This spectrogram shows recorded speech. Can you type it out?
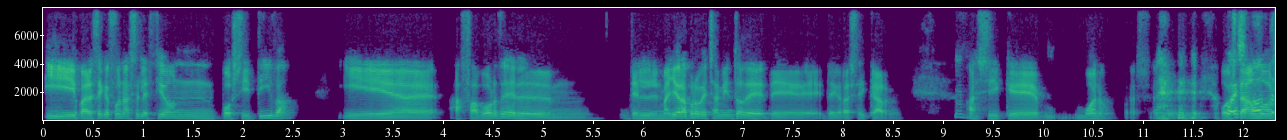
Y parece que fue una selección positiva y eh, a favor del, mayor aprovechamiento de, grasa y carne. Así que, bueno, pues, o pues estamos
